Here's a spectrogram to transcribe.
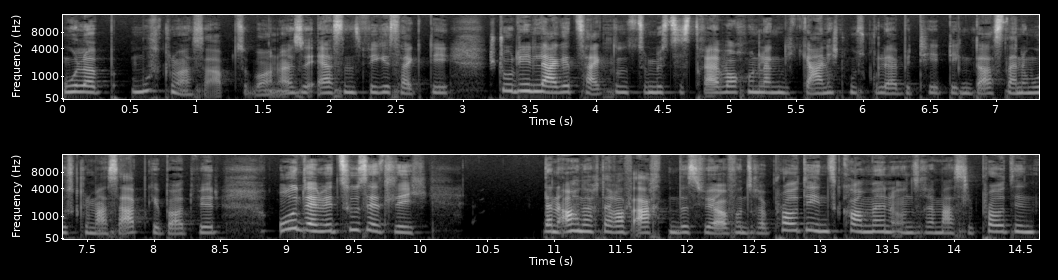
Urlaub Muskelmasse abzubauen. Also erstens, wie gesagt, die Studienlage zeigt uns, du müsstest drei Wochen lang dich gar nicht muskulär betätigen, dass deine Muskelmasse abgebaut wird. Und wenn wir zusätzlich dann auch noch darauf achten, dass wir auf unsere Proteins kommen, unsere Muscle Protein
